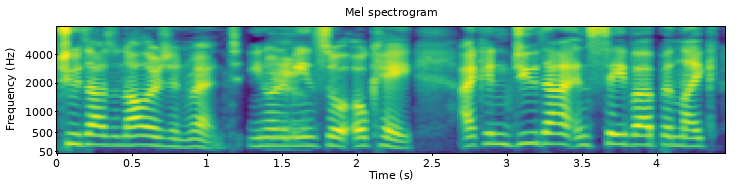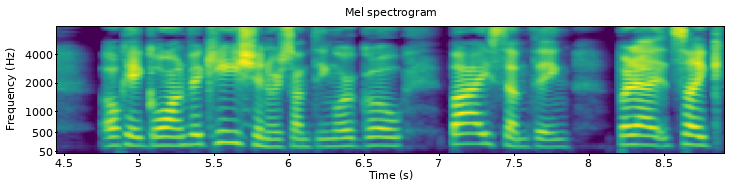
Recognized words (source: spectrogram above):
two thousand dollars in rent. You know what I mean? So okay, I can do that and save up and like, okay, go on vacation or something or go buy something. But uh, it's like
